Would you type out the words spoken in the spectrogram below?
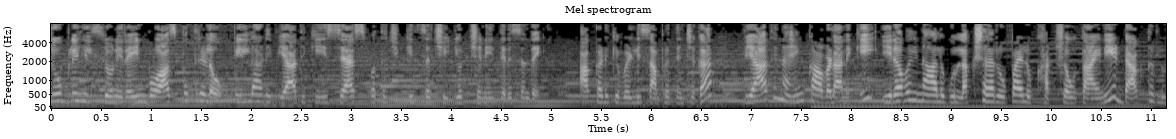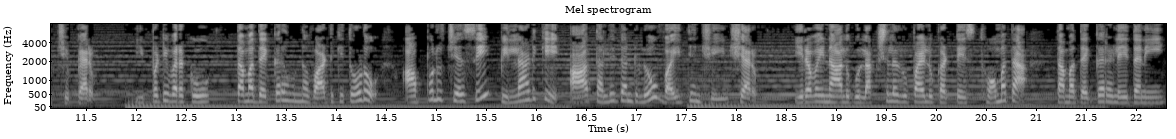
జూబ్లీహిల్స్లోని రెయిన్బో ఆసుపత్రిలో పిల్లాడి వ్యాధికి శాశ్వత చికిత్స చెయ్యొచ్చని తెలిసిందే. అక్కడికి వెళ్ళి సంప్రదించగా వ్యాధి నయం కావడానికి ఇరవై నాలుగు లక్షల రూపాయలు ఖర్చవుతాయని డాక్టర్లు చెప్పారు. ఇప్పటి వరకు తమ దగ్గర ఉన్న వాటికి తోడు అప్పులు చేసి పిల్లాడికి ఆ తల్లిదండ్రులు వైద్యం చేయించారు. ఇరవై నాలుగు లక్షల రూపాయలు కట్టే స్థోమత తమ దగ్గర లేదని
